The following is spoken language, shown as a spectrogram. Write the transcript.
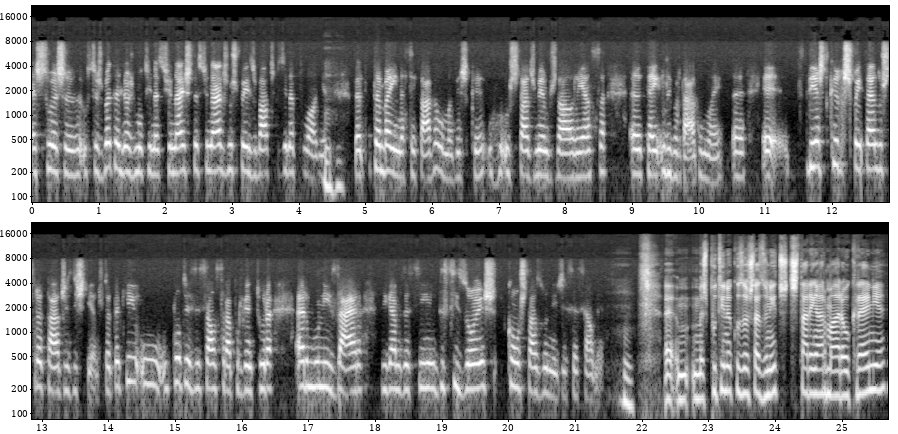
as suas, os seus batalhões multinacionais estacionados nos países bálticos e na Polónia. Uhum. Também inaceitável, uma vez que os Estados-membros da Aliança uh, têm liberdade, não é? Uh, desde que respeitando os tratados existentes. Portanto, aqui o, o ponto essencial será, porventura, harmonizar, digamos assim, decisões com os Estados Unidos, essencialmente. Uh, mas Putin acusa os Estados Unidos de estarem a armar a Ucrânia,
